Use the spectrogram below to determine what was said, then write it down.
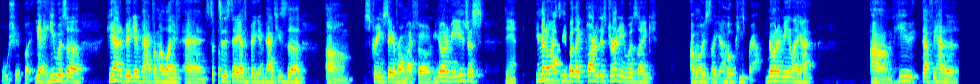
bullshit. But yeah, he was a he had a big impact on my life, and still to this day has a big impact. He's the um screensaver on my phone. You know what I mean? He's just Damn. he meant a lot to me. But like part of this journey was like I'm always like I hope he's proud. You know what I mean? Like I um he definitely had a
